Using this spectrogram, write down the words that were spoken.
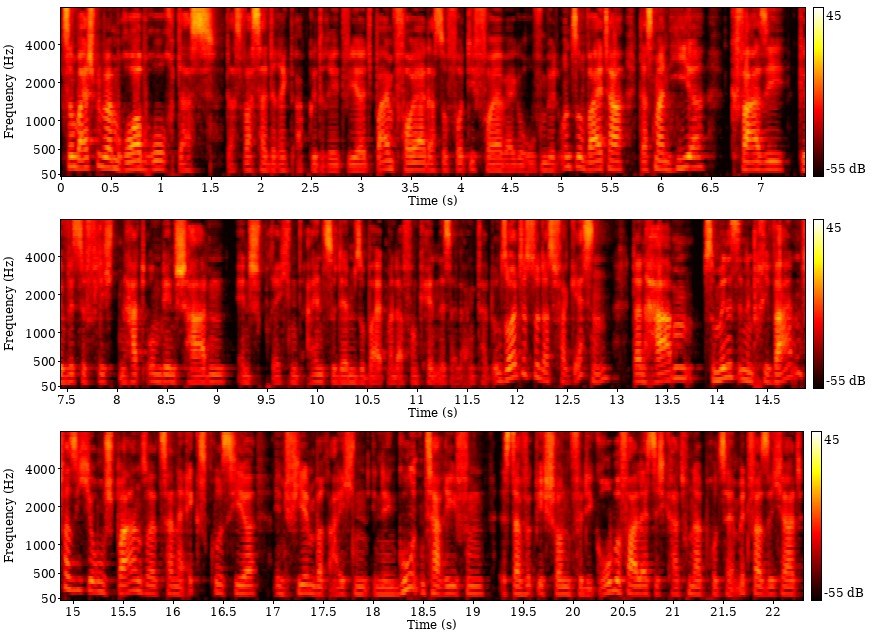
Zum Beispiel beim Rohrbruch, dass das Wasser direkt abgedreht wird, beim Feuer, dass sofort die Feuerwehr gerufen wird und so weiter, dass man hier quasi gewisse Pflichten hat, um den Schaden entsprechend einzudämmen, sobald man davon Kenntnis erlangt hat. Und solltest du das vergessen, dann haben zumindest in den privaten Versicherungssparen, so als kleiner Exkurs hier, in vielen Bereichen, in den guten Tarifen, ist da wirklich schon für die grobe Fahrlässigkeit 100% mitversichert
